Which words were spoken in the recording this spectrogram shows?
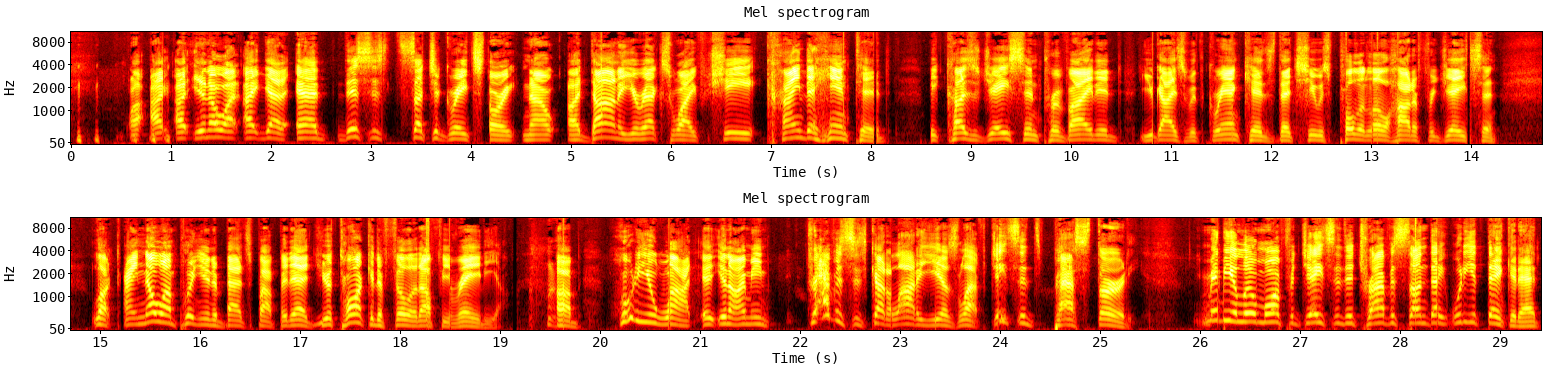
Well, I, I, you know what? I got it, Ed. This is such a great story. Now, uh, Donna, your ex-wife, she kind of hinted because Jason provided you guys with grandkids that she was pulling a little harder for Jason. Look, I know I'm putting you in a bad spot, but Ed, you're talking to Philadelphia radio. um, who do you want? Uh, You know, I mean, Travis has got a lot of years left. Jason's past 30. Maybe a little more for Jason than Travis Sunday. What are you thinking, Ed?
